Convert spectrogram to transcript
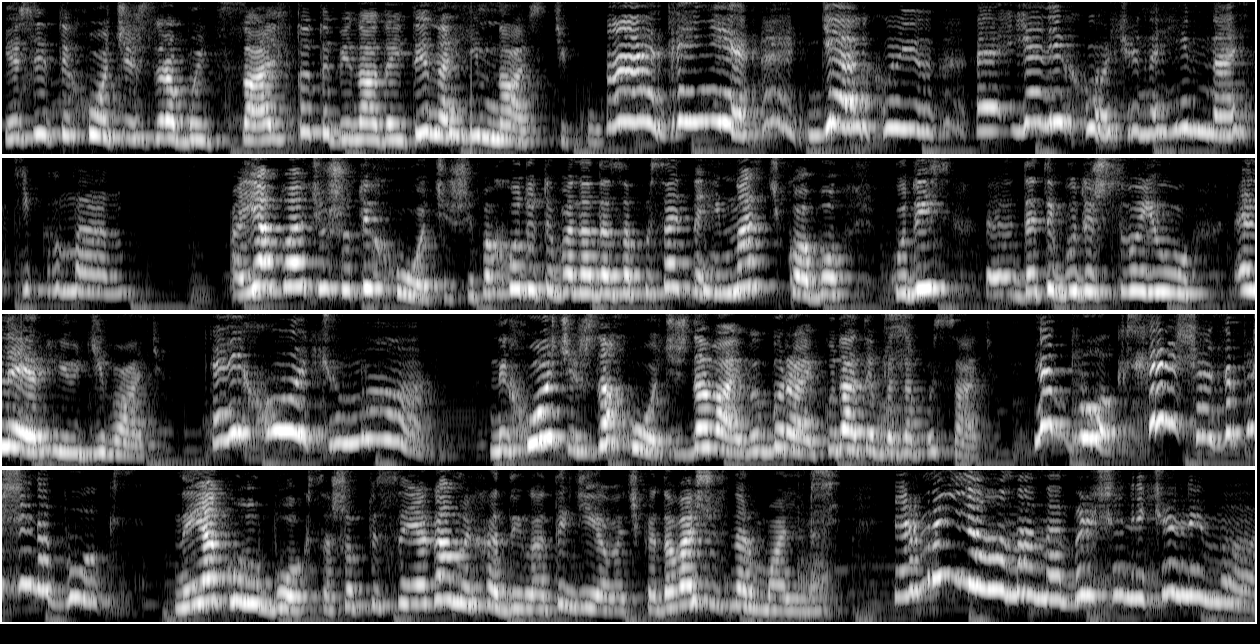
Якщо ти хочеш зробити сальто, тобі треба йти на гімнастику. А, та ні, дякую. Е, Я не хочу на гімнастику, мам. А я бачу, що ти хочеш. І походу тебе треба записати на гімнастику або кудись, е, де ти будеш свою енергію дівати. Та не хочу, мам. Не хочеш, захочеш. Давай, вибирай, куди тебе записати. На бокс, хорошо, запиши на бокс. Ніякого бокса, щоб ти з синяками ходила, ти дівчинка, давай щось нормальне. Нормального, мама, більше нічого нема.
